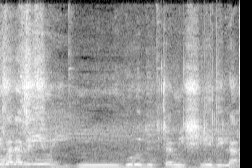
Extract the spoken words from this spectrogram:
এবার আমি ওই গুঁড়ো দুধটা মিশিয়ে দিলাম।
